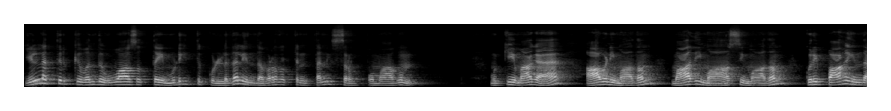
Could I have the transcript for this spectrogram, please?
இல்லத்திற்கு வந்து உபவாசத்தை முடித்து கொள்ளுதல் இந்த விரதத்தின் தனி சிறப்புமாகும். முக்கியமாக ஆவணி மாதம் மாதி மாசி மாதம் குறிப்பாக இந்த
